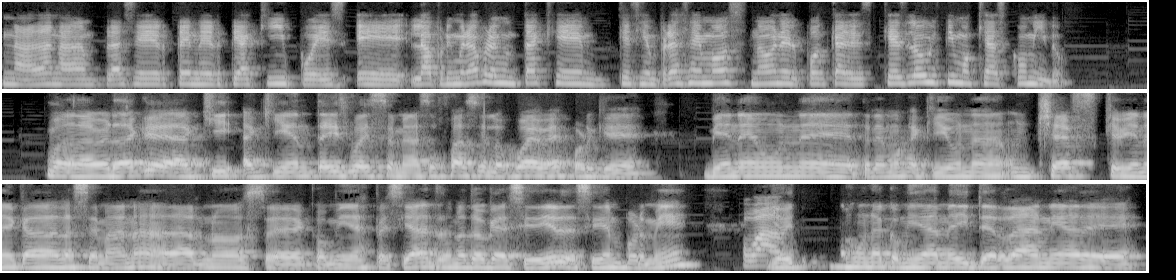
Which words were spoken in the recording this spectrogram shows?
Nada, nada, un placer tenerte aquí. Pues eh, la primera pregunta que, que, siempre hacemos ¿no? en el podcast es, ¿qué es lo último que has comido? Bueno, la verdad que aquí, aquí en Tasteways se me hace fácil los jueves porque viene un, eh, tenemos aquí una, un chef que viene cada la semana a darnos eh, comida especial, entonces no tengo que decidir, deciden por mí. Wow. Y hoy tenemos una comida mediterránea de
